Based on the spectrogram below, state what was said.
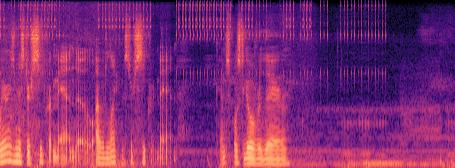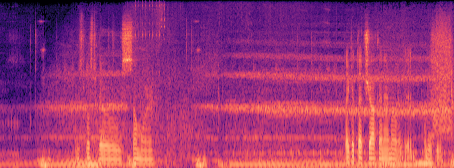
Where is Mr. Secret Man, though? I would like Mr. Secret Man. Okay, I'm supposed to go over there. I'm supposed to go somewhere. Did I get that shotgun ammo? I did. What is it?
